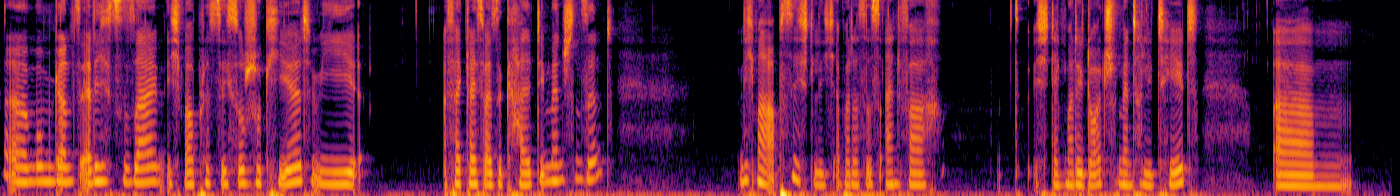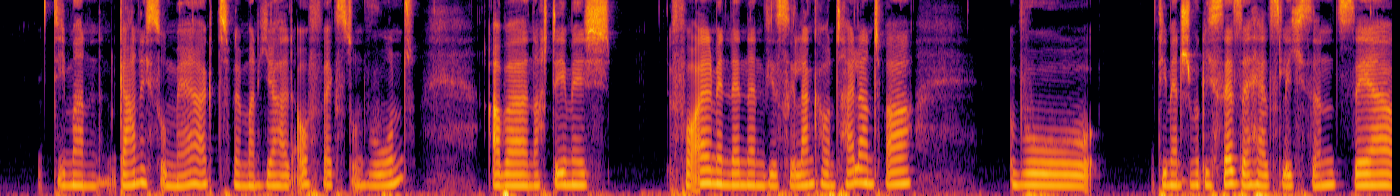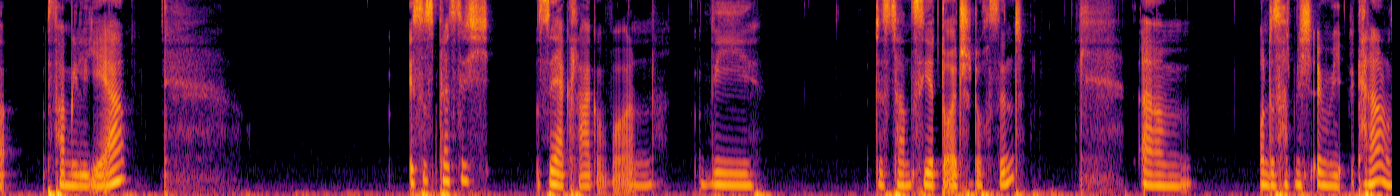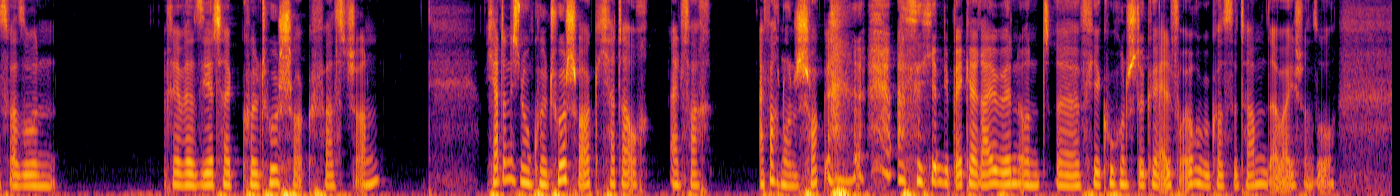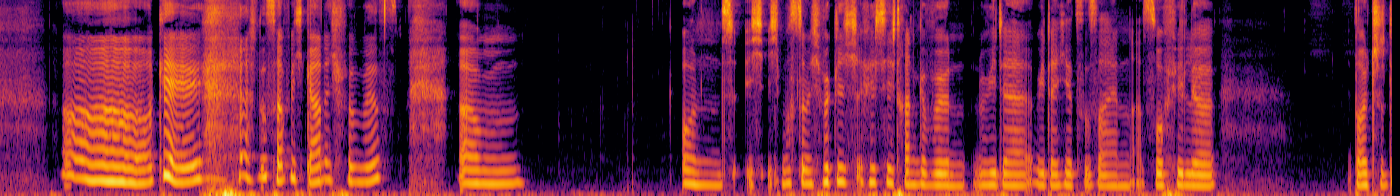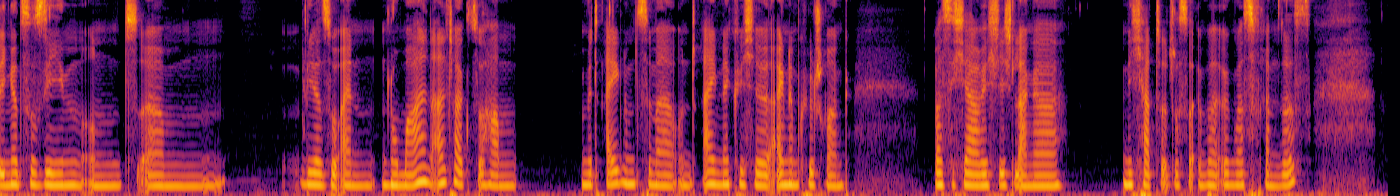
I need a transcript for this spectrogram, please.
Ähm, um ganz ehrlich zu sein, ich war plötzlich so schockiert, wie vergleichsweise kalt die Menschen sind. Nicht mal absichtlich, aber das ist einfach, ich denke mal, die deutsche Mentalität ähm, die man gar nicht so merkt, wenn man hier halt aufwächst und wohnt. Aber nachdem ich vor allem in Ländern wie Sri Lanka und Thailand war, wo die Menschen wirklich sehr, sehr herzlich sind, sehr familiär, ist es plötzlich sehr klar geworden, wie distanziert Deutsche doch sind. Ähm, und das hat mich irgendwie, keine Ahnung, es war so ein reversierter Kulturschock fast schon. Ich hatte nicht nur einen Kulturschock, ich hatte auch einfach, einfach nur einen Schock, als ich in die Bäckerei bin und äh, vier Kuchenstücke 11 Euro gekostet haben. Da war ich schon so, oh, okay, das habe ich gar nicht vermisst. Ähm, und ich, ich musste mich wirklich richtig dran gewöhnen, wieder, wieder hier zu sein. So viele deutsche Dinge zu sehen und ähm, wieder so einen normalen Alltag zu haben mit eigenem Zimmer und eigener Küche, eigenem Kühlschrank, was ich ja richtig lange nicht hatte. Das war immer irgendwas Fremdes.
